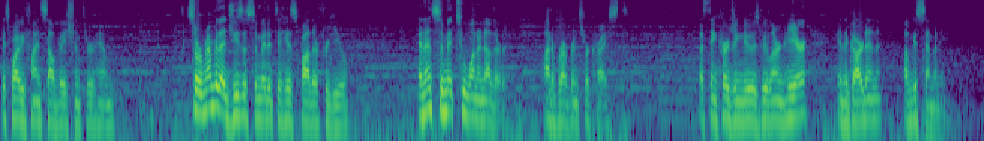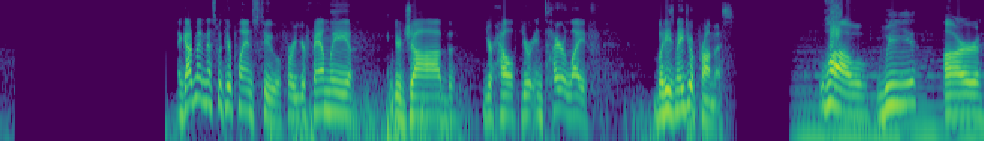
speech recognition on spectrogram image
It's why we find salvation through him. So remember that Jesus submitted to his Father for you, and then submit to one another out of reverence for Christ. That's the encouraging news we learn here in the Garden of Gethsemane. And God might mess with your plans too for your family, your job, your health, your entire life. But He's made you a promise. Wow, we are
